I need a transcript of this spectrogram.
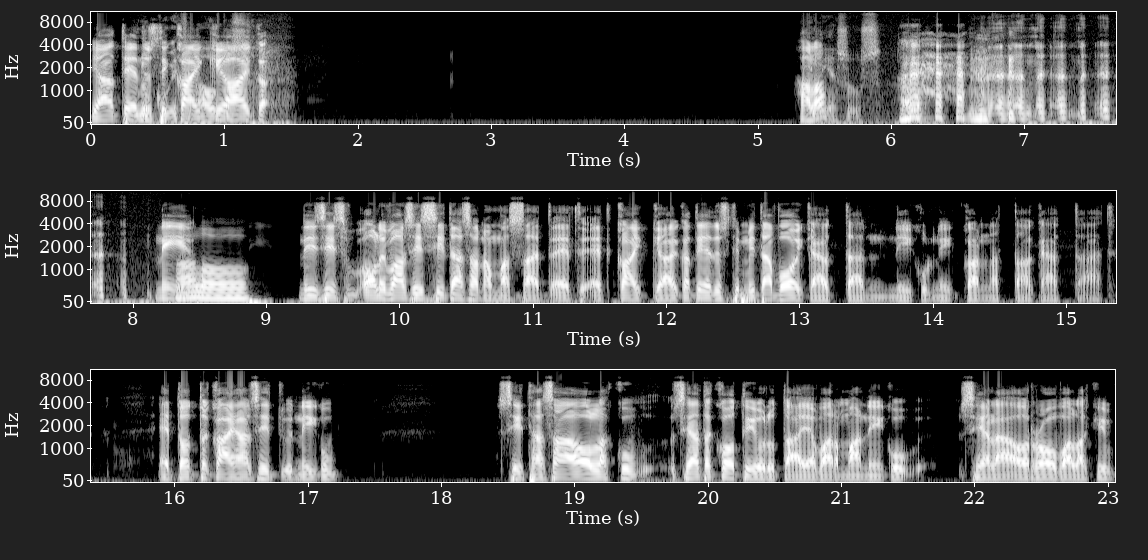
Ja tietysti Nukuit kaikki autossa. aika... Halo? Hiljaisuus. Niin, Haloo. niin siis oli vaan siis sitä sanomassa, että et, et kaikki aika tietysti mitä voi käyttää, niin, kuin, niin kannattaa käyttää. Et, et totta kaihan sit niinku, sithän saa olla, kun sieltä kotiudutaan ja varmaan niinku, siellä on rouvallakin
